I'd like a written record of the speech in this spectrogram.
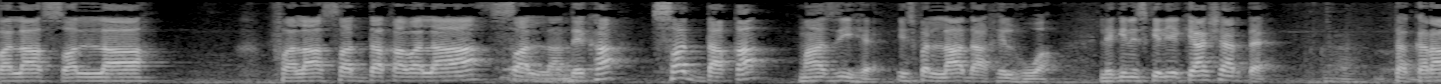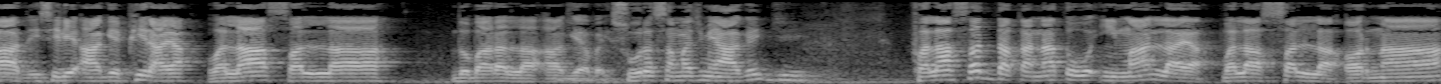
ولا صلا؟ فلا صدق ولا صلا۔ دیکھا؟ صدق ماضی ہے، اس پر لا داخل ہوا۔ لیکن اس کے لیے کیا شرط ہے؟ تکرار اسی لیے آگے پھر آیا ولا صلاح دوبارہ لا آ گیا بھائی۔ سورج سمجھ میں آ گئی؟ جی۔ فلا صدقہ نہ تو وہ ایمان لایا۔ ولا صلاح اور نہ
